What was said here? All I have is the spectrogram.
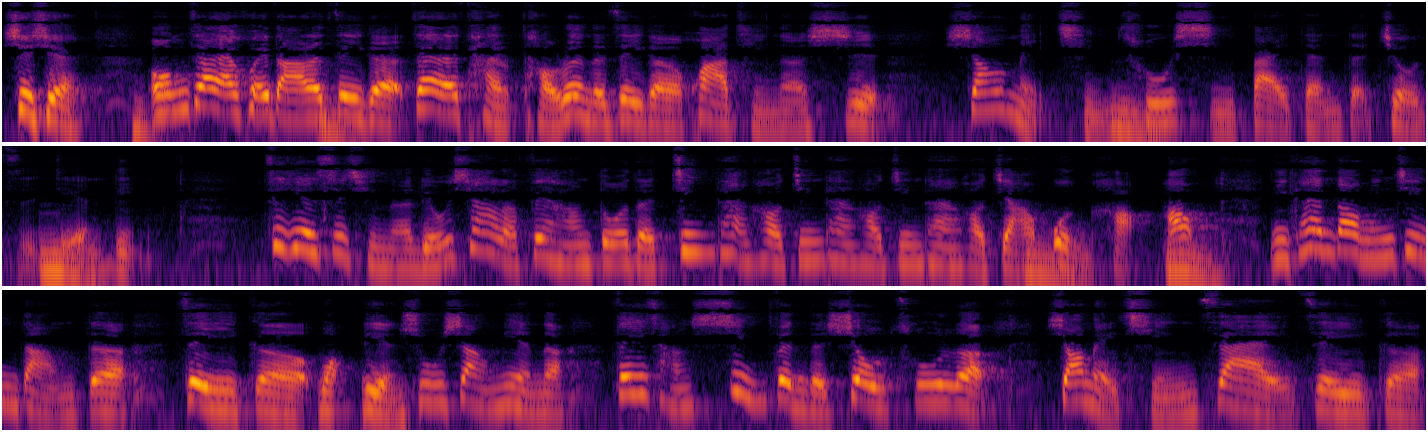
谢谢。我们再来回答了这个，再来谈讨论的这个话题呢，是肖美琴出席拜登的就职典礼。这件事情呢，留下了非常多的惊叹号、惊叹号、惊叹号加问号。好，嗯、你看到民进党的这一个网脸书上面呢，非常兴奋的秀出了萧美琴在这一个。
